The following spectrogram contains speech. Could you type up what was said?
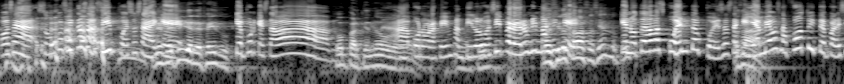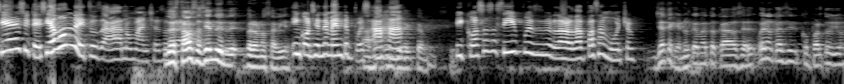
O sea, son cositas así, pues, o sea, de Messenger que, de Facebook. que porque estaba Compartiendo. a pornografía infantil o algo así, pero era una imagen Pues sí lo que, estabas haciendo, que pues. no te dabas cuenta, pues, hasta O que sea, ya enviabas la foto y te parecía eso y te decía dónde, y tú, ah, no manches. Lo sea, estabas haciendo, y- pero no sabías. Inconscientemente, pues, Ajá, ajá. indirectamente, sí. Y cosas así, pues, la verdad pasa mucho. Fíjate que nunca me ha tocado, o sea, bueno, casi comparto, yo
